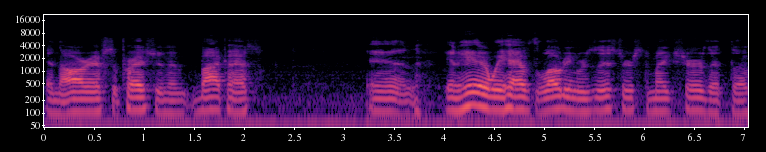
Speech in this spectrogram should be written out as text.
and the RF suppression and bypass and in here we have the loading resistors to make sure that the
